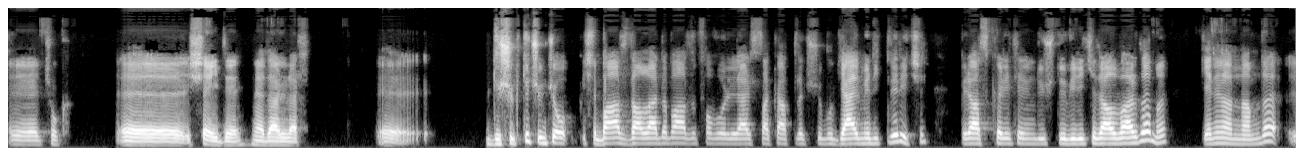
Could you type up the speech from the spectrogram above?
e, çok e, şeydi ne derler e, düşüktü. Çünkü o, işte bazı dallarda bazı favoriler sakatlık şu bu gelmedikleri için biraz kalitenin düştüğü bir iki dal vardı ama genel anlamda e,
